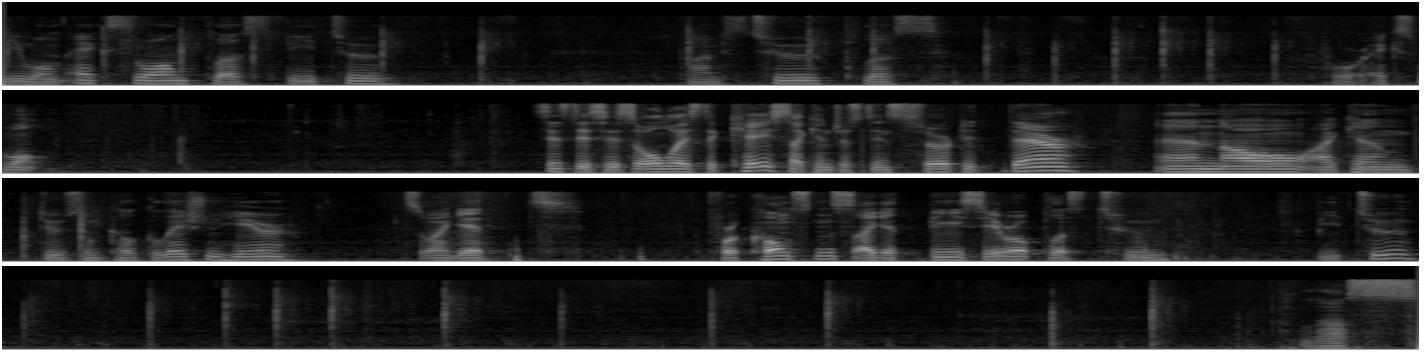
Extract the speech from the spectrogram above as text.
b1x1 plus b2 times 2 plus 4x1. Since this is always the case, I can just insert it there. And now I can do some calculation here. So I get, for constants, I get b0 plus 2 plus,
